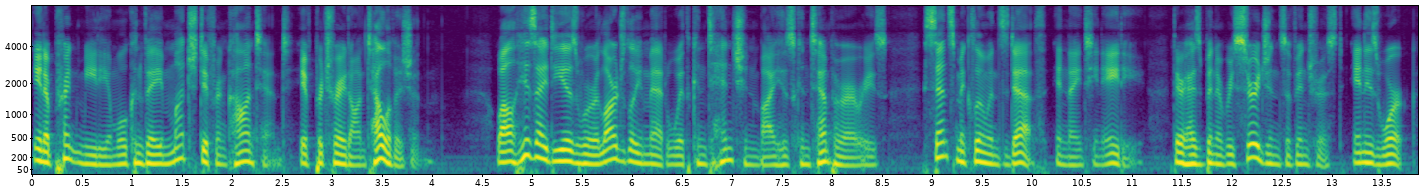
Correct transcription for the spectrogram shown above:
in a print medium will convey much different content if portrayed on television. While his ideas were largely met with contention by his contemporaries, since McLuhan's death in 1980, there has been a resurgence of interest in his work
